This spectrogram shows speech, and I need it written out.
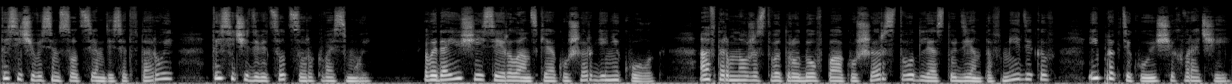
1872-1948, выдающийся ирландский акушер-гинеколог, автор множества трудов по акушерству для студентов-медиков и практикующих врачей.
